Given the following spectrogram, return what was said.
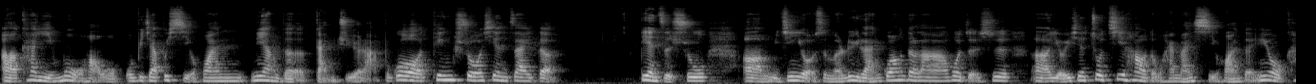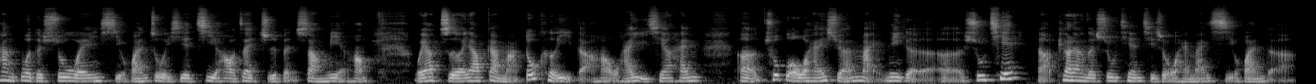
呃看荧幕哈，我我比较不喜欢那样的感觉啦。不过听说现在的电子书，呃，已经有什么绿蓝光的啦，或者是呃，有一些做记号的，我还蛮喜欢的，因为我看过的书，我也喜欢做一些记号在纸本上面哈。我要折要干嘛都可以的哈。我还以前还呃出国，我还喜欢买那个呃书签啊，漂亮的书签，其实我还蛮喜欢的。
